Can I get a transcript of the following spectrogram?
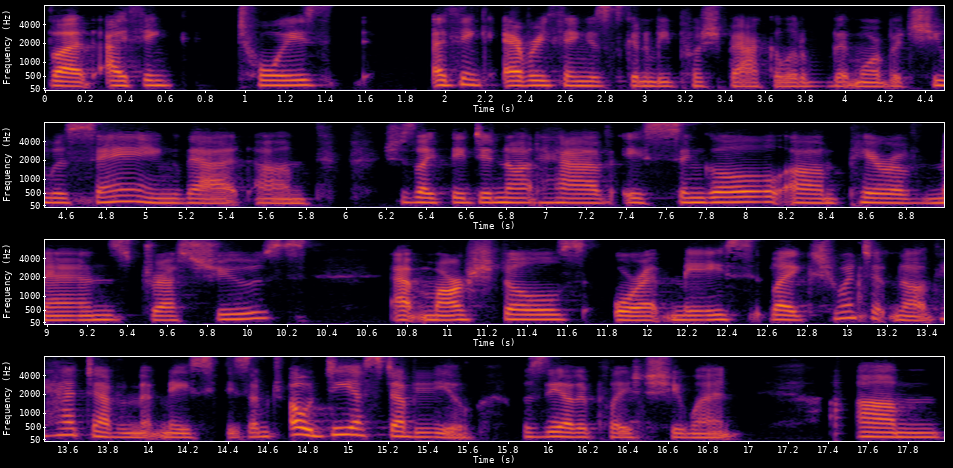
but i think toys I think everything is going to be pushed back a little bit more. But she was saying that um, she's like, they did not have a single um, pair of men's dress shoes at Marshall's or at Macy's. Like she went to no, they had to have them at Macy's. I'm, oh, DSW was the other place she went. Um,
